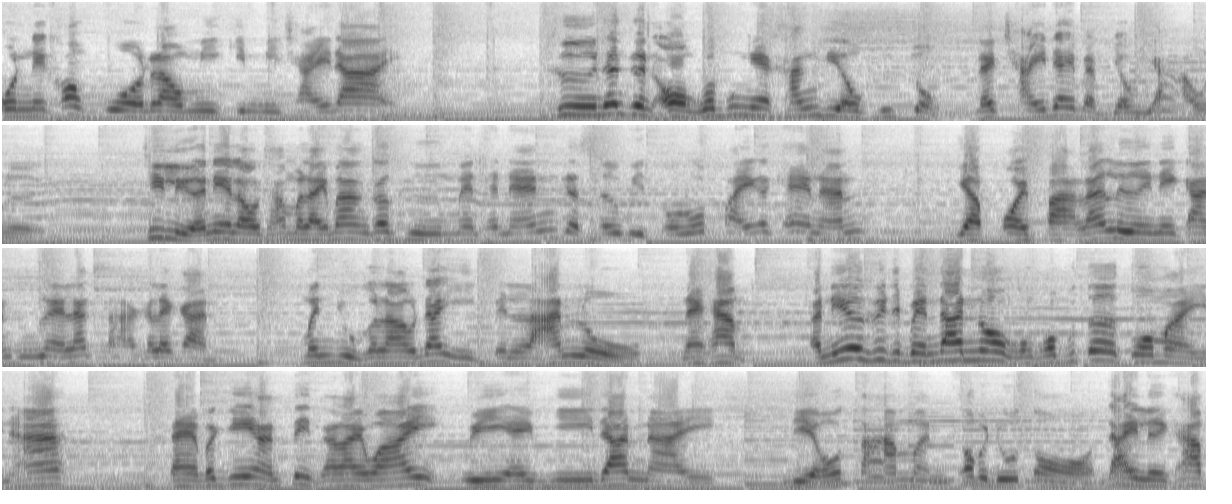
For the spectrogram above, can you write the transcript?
คนในครอบครัวเรามีกินมีใช้ได้ คือถ้าเกิดออกรถพวกนี้ครั้งเดียวคือจบและใช้ได้แบบยาวๆเลย ที่เหลือเนี่ยเราทำอะไรบ้างก็คือ maintenance กับ service ตัวรถไปก็แค่นั้น อย่าปล่อยปละละเลยในการดูแลรักษากันแล้วกัน มันอยู่กับเราได้อีกเป็นล้านโลนะครับ อันนี้ก็คือจะเป็นด้านนอกของคอมพิวเตอร์ตัวใหม่นะแต่เมื่อกี้อันติดอะไรไว้ VIP ด้านใน เดี๋ยวตามมันเข้าไปดูต่อได้เลยครับ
